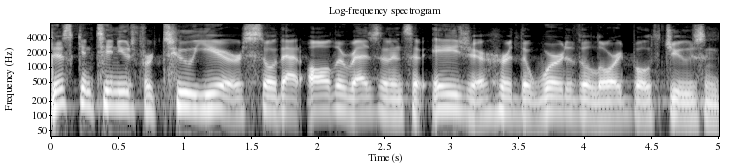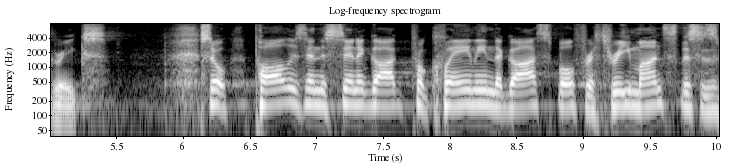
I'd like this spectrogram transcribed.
This continued for two years, so that all the residents of Asia heard the word of the Lord, both Jews and Greeks. So, Paul is in the synagogue proclaiming the gospel for three months. This is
